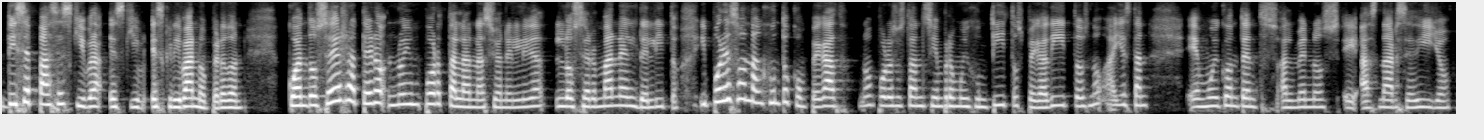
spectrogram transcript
Dice Paz Escribano, perdón, cuando se es ratero no importa la nacionalidad, los hermana el delito. Y por eso andan junto con pegado, ¿no? Por eso están siempre muy juntitos, pegaditos, ¿no? Ahí están eh, muy contentos, al menos eh, Aznar Cedillo.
